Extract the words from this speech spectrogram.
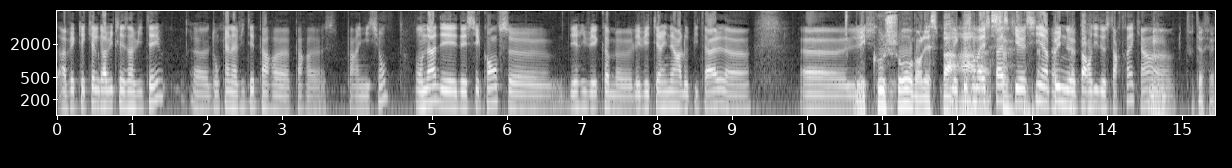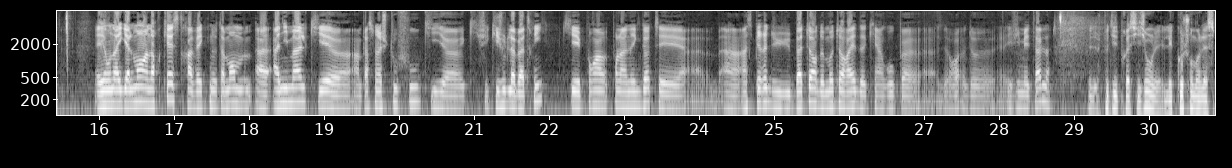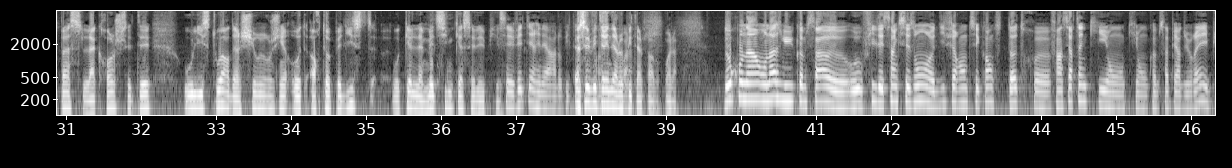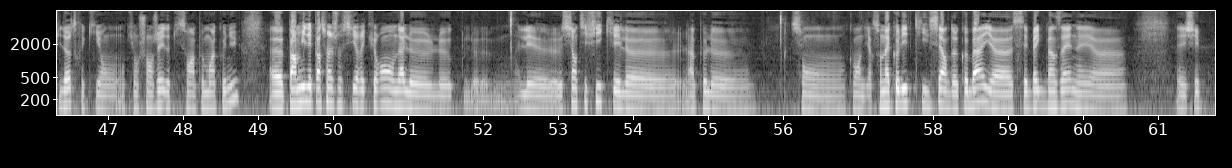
avec lesquels gravitent les invités, euh, donc un invité par, euh, par, euh, par émission. On a des, des séquences dérivées comme les vétérinaires à l'hôpital. Les, les, cochons dans l'espace. Les cochons dans l'espace, qui est aussi un peu une parodie de Star Trek. Hein, mhm, tout à fait. Et on a également un orchestre avec notamment Animal, qui est un personnage tout fou qui, qui, qui joue de la batterie, qui est pour, pour l'anecdote est euh, inspiré du batteur de Motorhead, qui est un groupe euh, de, heavy metal. Petite précision, les, cochons dans l'espace, l'accroche, c'était ou l'histoire d'un chirurgien orthopédiste auquel la médecine cassait les pieds. C'est vétérinaire à l'hôpital. Ah, c'est vétérinaire à l'hôpital, pardon. Voilà. Donc on a on a eu comme ça euh, au fil des cinq saisons euh, différentes séquences, d'autres, euh, enfin certaines qui ont qui ont comme ça perduré et puis d'autres qui ont qui ont changé, qui sont un peu moins connus. parmi les personnages aussi récurrents, on a le le, le, le scientifique et le un peu le son comment dire son acolyte qui sert de cobaye, c'est Beck Benzen et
